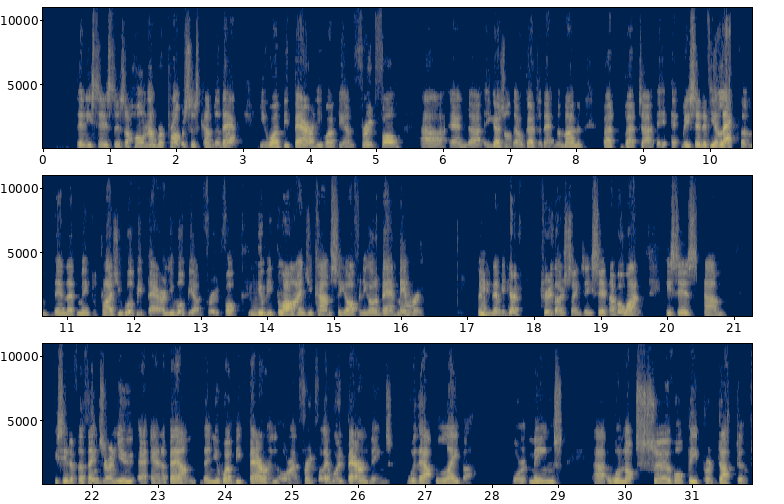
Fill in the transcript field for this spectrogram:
then he says there's a whole number of promises come to that. You won't be barren, you won't be unfruitful, uh, and uh, he goes on, I'll go to that in a moment. But but, uh, he, he, said if you lack them, then that means implies you will be barren, you will be unfruitful, mm. you'll be blind, you can't see off, and you got a bad memory. Let me, let me go through those things. He said, number one, he says, um, he said, if the things are in you and abound, then you won't be barren or unfruitful. That word barren means without labor, or it means uh, will not serve or be productive.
